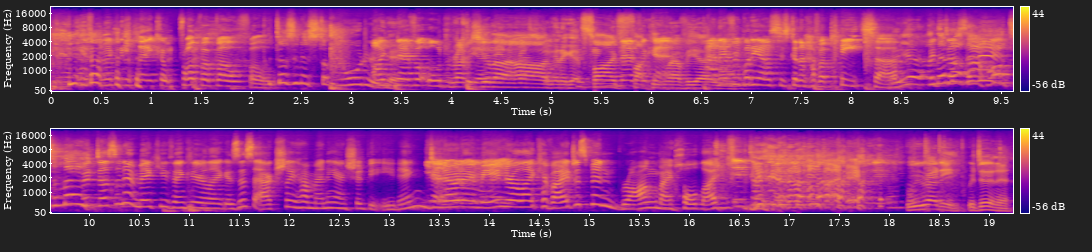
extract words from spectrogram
like a proper bowl full. Doesn't it stop you ordering I'd it? never order ravioli. Because you're like, in a oh, I'm gonna get five fucking get- ravioli. And everybody else is going to have a pizza. Yeah, But and they're not doesn't that hard it? to make. But doesn't it make you think you're like, is this actually how many I should be eating? Do you know what I mean? yeah. You're like, have I just been wrong my whole life? It doesn't. we ready? We're doing it.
